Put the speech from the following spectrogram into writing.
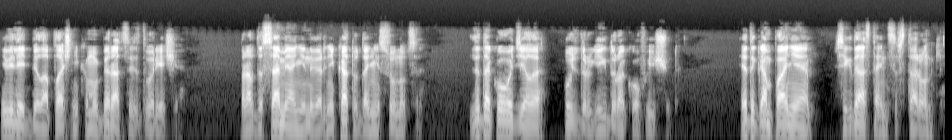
и велеть белоплащникам убираться из двуречья. Правда, сами они наверняка туда не сунутся. Для такого дела пусть других дураков ищут. Эта компания всегда останется в сторонке.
